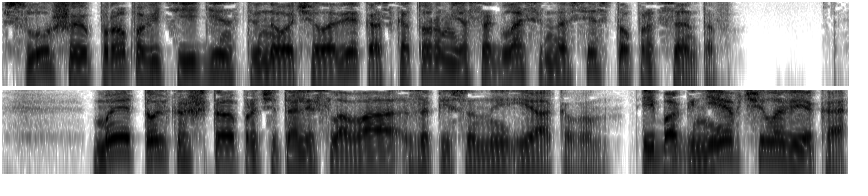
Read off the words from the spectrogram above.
«Слушаю проповедь единственного человека, с которым я согласен на все сто процентов. Мы только что прочитали слова, записанные Иаковом. «Ибо гнев человека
